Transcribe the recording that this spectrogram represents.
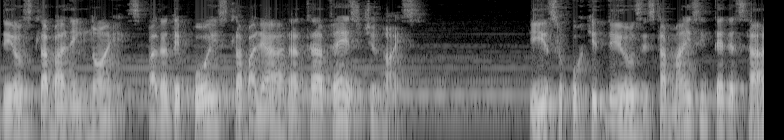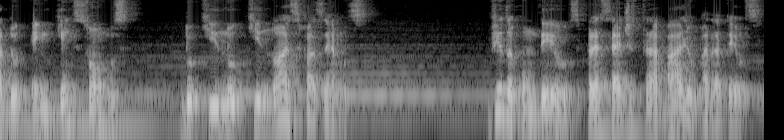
Deus trabalha em nós para depois trabalhar através de nós. Isso porque Deus está mais interessado em quem somos do que no que nós fazemos. Vida com Deus precede trabalho para Deus.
